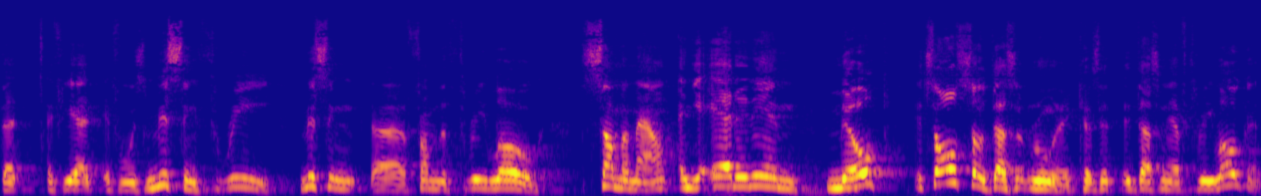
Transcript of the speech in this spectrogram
that if you had if it was missing three missing uh, from the three log some amount and you add it in milk, it also doesn't ruin it because it, it, doesn't have three logan.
